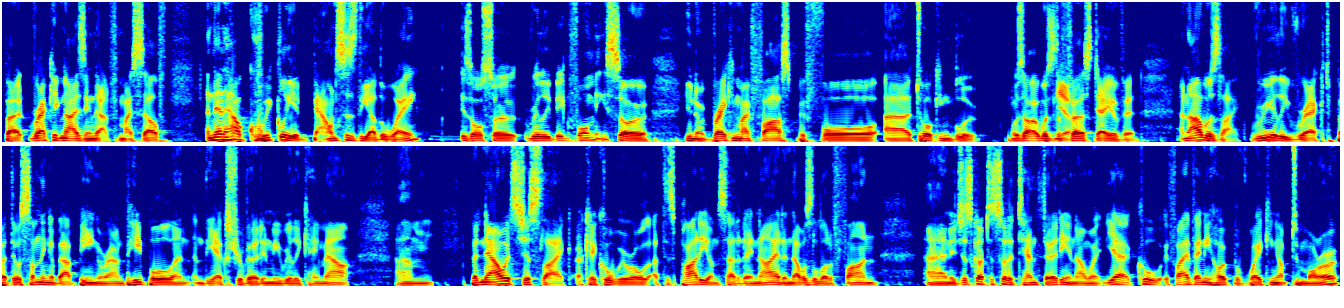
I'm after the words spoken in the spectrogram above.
but recognizing that for myself. And then how quickly it bounces the other way is also really big for me. So you know breaking my fast before uh, talking blue was uh, was the Yeah. first day of it. And i was like really wrecked but there was something about being around people and, and the extrovert in me really came out. Um, but now it's just like, okay, cool. We were all at this party on Saturday night, and that was a lot of fun. And it just got to sort of ten thirty, and I went, yeah, cool. If I have any hope of waking up tomorrow,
